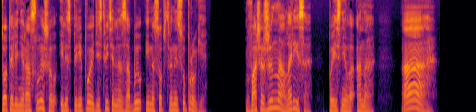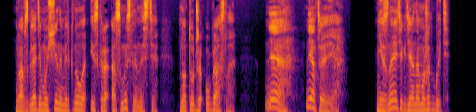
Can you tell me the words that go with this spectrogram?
Тот или не расслышал, или с перепоя действительно забыл имя собственной супруги. «Ваша жена, Лариса», — пояснила она. а Во взгляде мужчины мелькнула искра осмысленности — но тут же угасла. «Не, нету ее». «Не знаете, где она может быть?»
